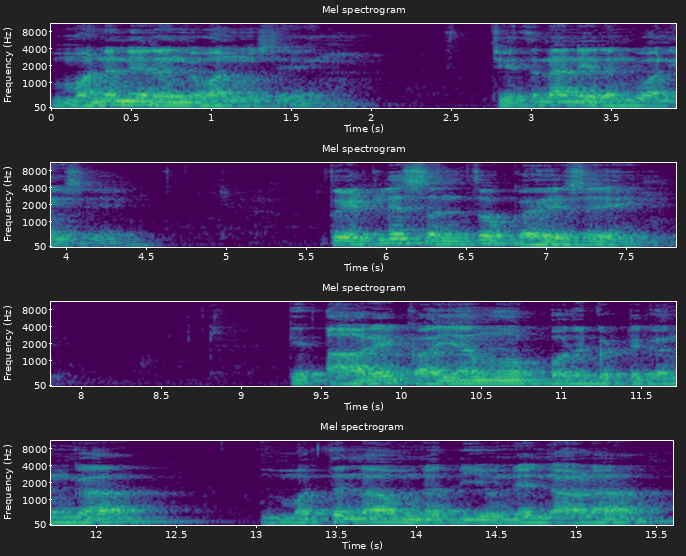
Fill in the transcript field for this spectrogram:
મનને રંગવાનું છે, ચેતનાને રંગવાની છે. તો એટલે સંતો કહે છે કે આરે કાયામાં પરગટ ગંગા મતનાવ નદીઓને નાળા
